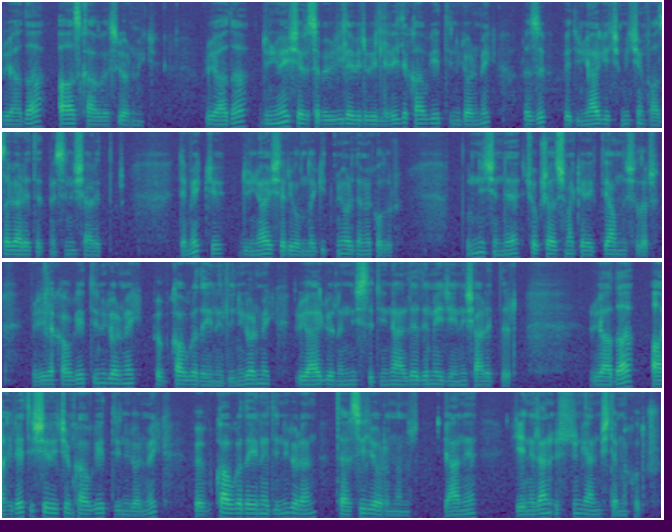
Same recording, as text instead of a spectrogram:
Rüyada ağız kavgası görmek. Rüyada dünya işleri sebebiyle birbirleriyle kavga ettiğini görmek, rızık ve dünya geçimi için fazla gayret etmesinin işarettir. Demek ki dünya işleri yolunda gitmiyor demek olur. Bunun için de çok çalışmak gerektiği anlaşılır. Biriyle kavga ettiğini görmek ve bu kavgada yenildiğini görmek, rüyaya görenin istediğini elde edemeyeceğini işarettir. Rüyada ahiret işleri için kavga ettiğini görmek ve bu kavgada yenildiğini gören tersiyle yorumlanır. Yani yenilen üstün gelmiş demek olur.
